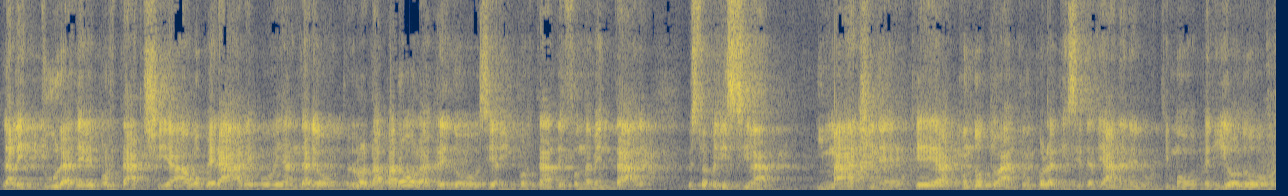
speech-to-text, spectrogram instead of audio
La lettura deve portarci a operare poi, a andare oltre. Allora la parola credo sia importante e fondamentale. Questa bellissima immagine che ha condotto anche un po' la Chiesa italiana nell'ultimo periodo,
